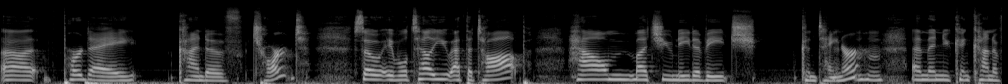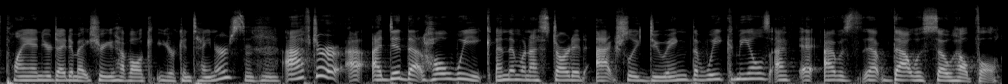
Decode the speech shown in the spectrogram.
uh, per day kind of chart. So it will tell you at the top how much you need of each container mm-hmm. and then you can kind of plan your day to make sure you have all your containers. Mm-hmm. After I, I did that whole week and then when i started actually doing the week meals i, I was that, that was so helpful.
